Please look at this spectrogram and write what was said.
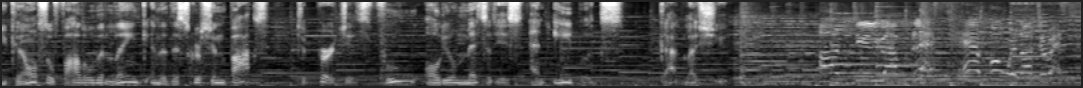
You can also follow the link in the description box to purchase full audio messages and ebooks. God bless you. Until you are blessed, heaven will not rest.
